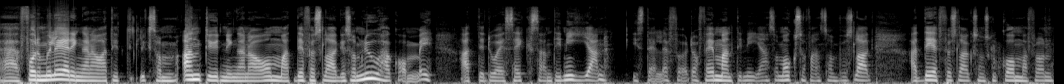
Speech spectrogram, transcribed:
äh, formuleringarna och att, liksom, antydningarna om att det förslaget som nu har kommit, att det då är sexan till nian istället för då femman till nian som också fanns som förslag, att det är ett förslag som skulle komma från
